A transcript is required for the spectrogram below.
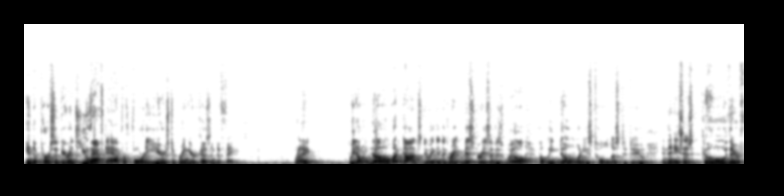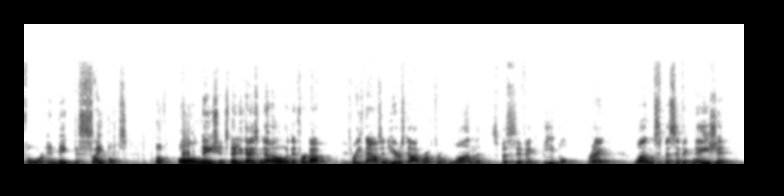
in the perseverance you have to have for 40 years to bring your cousin to faith, right? We don't know what God's doing in the great mysteries of His will, but we know what He's told us to do. And then He says, Go therefore and make disciples of all nations. Now, you guys know that for about 3,000 years, God worked through one specific people, right? One specific nation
